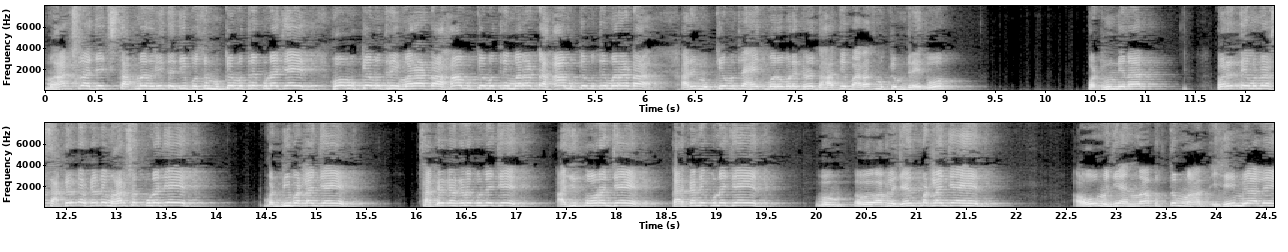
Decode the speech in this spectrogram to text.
महाराष्ट्र राज्याची स्थापना झाली त्यादीपासून मुख्यमंत्री कुणाचे आहेत? हो मुख्यमंत्री मराठा हा मुख्यमंत्री मराठा हा मुख्यमंत्री मराठा. अरे मुख्यमंत्री आहेत बरोबर खरं दहा ते बाराच मुख्यमंत्री आहेत हो. पठवून देणार. परत ते म्हणणार साखर कारखाने महाराष्ट्रात कुणाचे आहेत? बंटी पाटलांचे आहेत साखर कारखाने कुणाचे आहेत अजित पवारांचे आहेत कारखाने कुणाचे आहेत आपले जयंत पाटलांचे आहेत. अहो म्हणजे यांना फक्त मा- हे मिळाले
